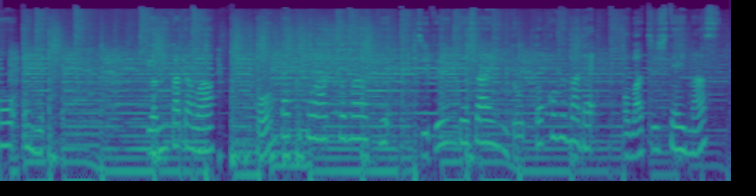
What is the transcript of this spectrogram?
o n 読み方はコンタクトアットマーク自分デザイン .com までお待ちしています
